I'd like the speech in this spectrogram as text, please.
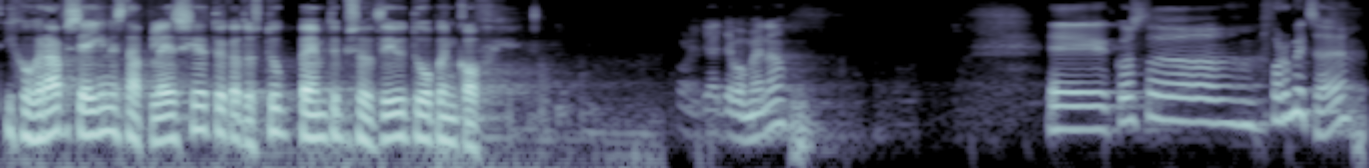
Η ηχογράφηση έγινε στα πλαίσια του 105ου επεισοδίου του Open Coffee. Γεια και από μένα. Ε, Κώστα, φορμίτσα, ε.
